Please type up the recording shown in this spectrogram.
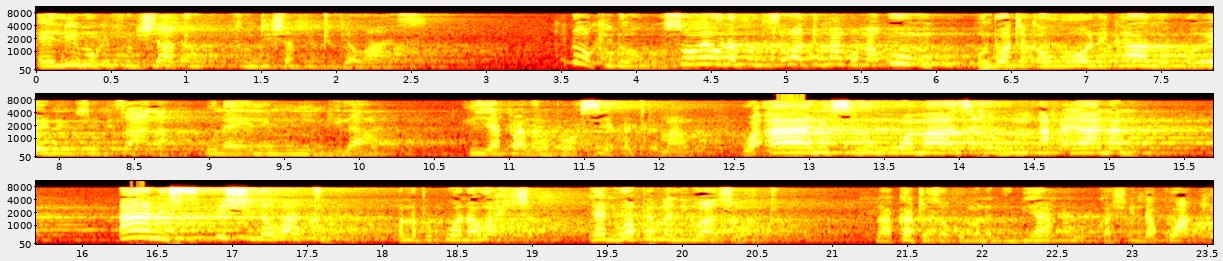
Elimu ukifundisha watu fundisha vitu vya wazi. Kidogo kidogo. So wewe unafundisha watu mambo magumu ndio watakaouonekane kwa wewe ni msomi sana. Una elimu nyingi la. Hii hapa anampa wasia katika mambo. Wa anisihum wa mazihum ahyanan. Anis ishi na watu wanapokuwa na wahsha. Yani wape maliwazo watu. Na wakati za kumwona ndugu yako ukashinda kwake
